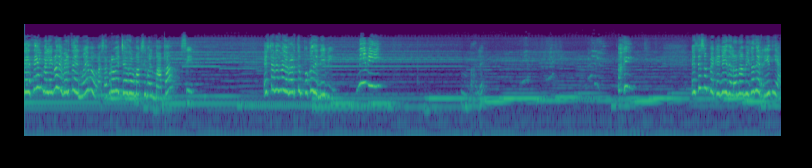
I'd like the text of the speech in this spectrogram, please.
Cecil, me alegro de verte de nuevo. ¿Has aprovechado al máximo el mapa? Sí. Esta vez voy a hablarte un poco de Nibi. ¡Nibi! Vale. ¡Ay! Este es un pequeño idolón amigo de Ridia.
